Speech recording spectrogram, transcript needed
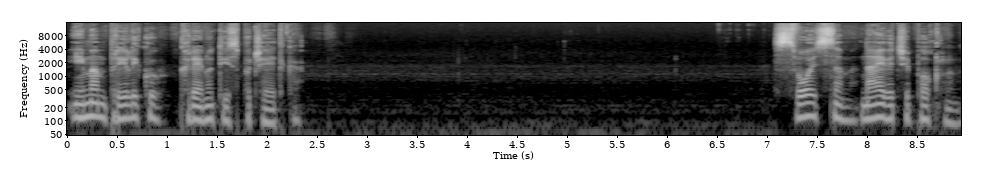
Imam priliku krenuti iz početka. Svoj sam najveći poklon.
